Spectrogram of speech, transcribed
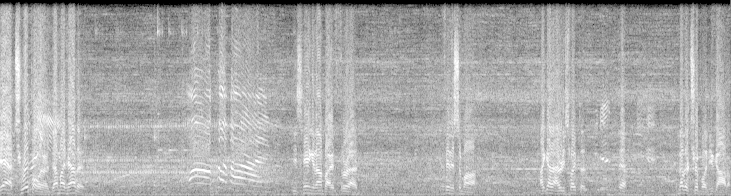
Yeah, triple her. That might have it. Oh, come on. He's hanging on by a thread. Finish him off. I got it. I already swiped it. You did? Yeah. Okay. Another triple and you got him.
